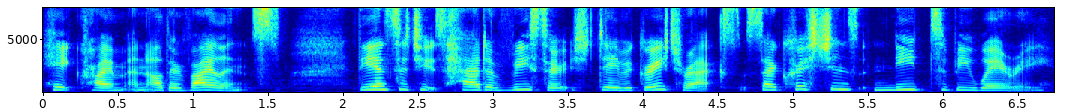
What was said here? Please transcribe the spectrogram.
hate crime, and other violence. The Institute's head of research, David Greatorex, said Christians need to be wary.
